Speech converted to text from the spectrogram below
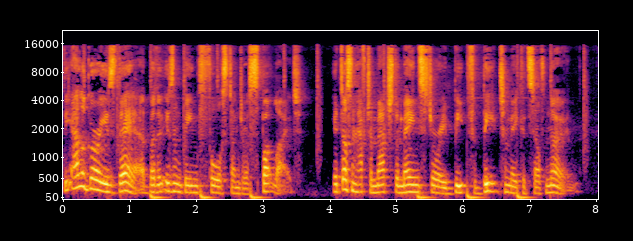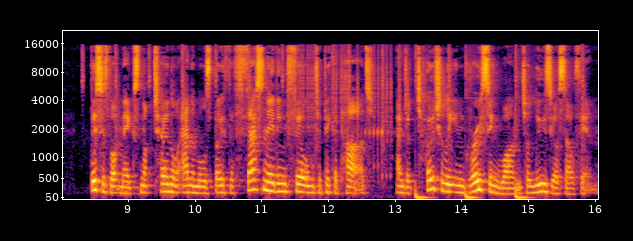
The allegory is there, but it isn't being forced under a spotlight. It doesn't have to match the main story beat for beat to make itself known. This is what makes Nocturnal Animals both a fascinating film to pick apart and a totally engrossing one to lose yourself in.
